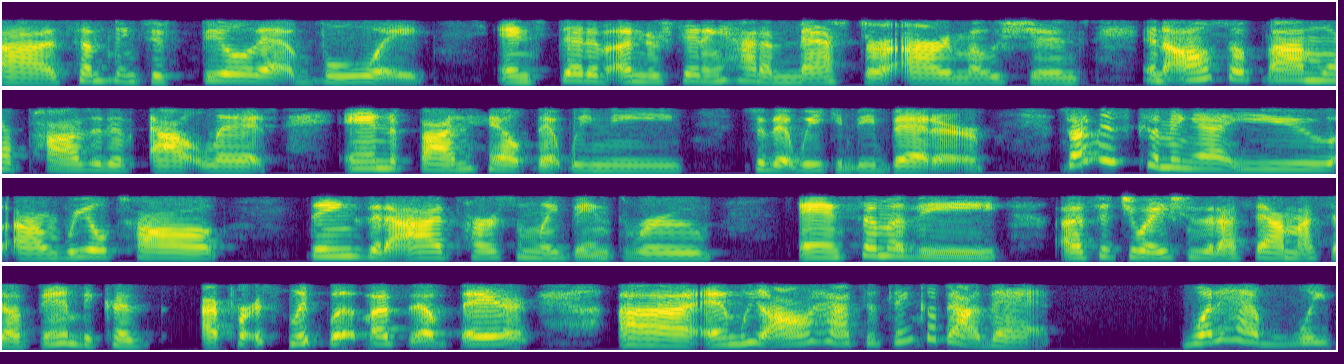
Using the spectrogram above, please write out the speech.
uh, something to fill that void instead of understanding how to master our emotions and also find more positive outlets and to find help that we need so that we can be better. So I'm just coming at you, um, real talk, things that I've personally been through, and some of the uh, situations that I found myself in because I personally put myself there. Uh, and we all have to think about that. What have we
